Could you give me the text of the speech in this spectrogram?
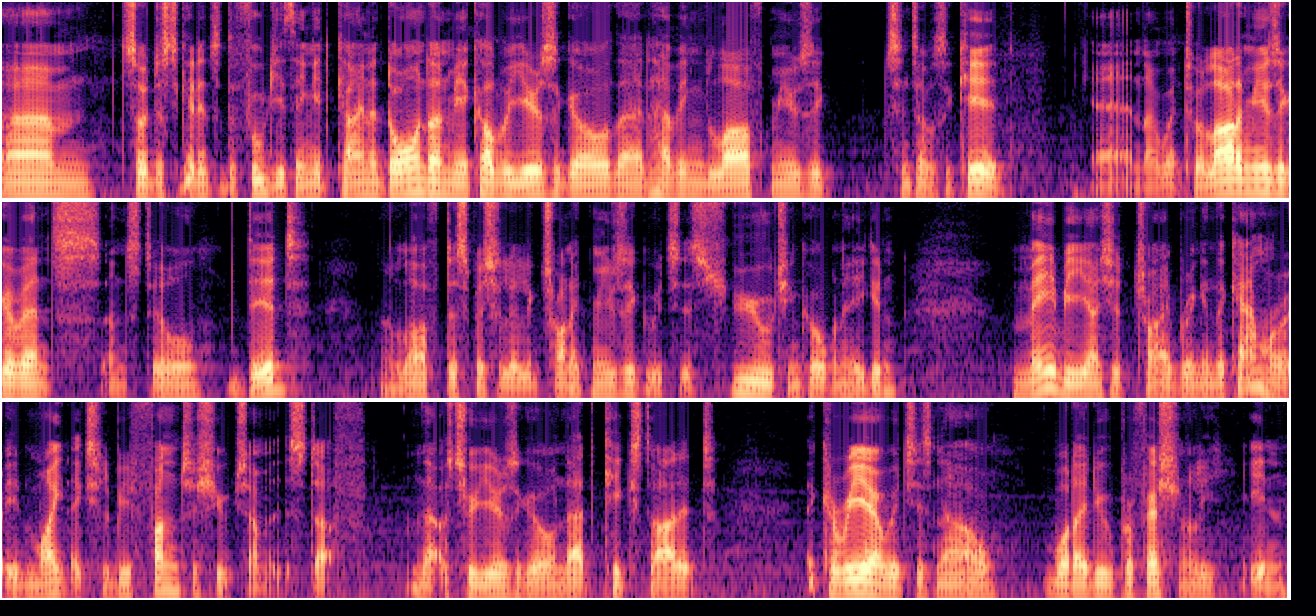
um, so just to get into the Fuji thing, it kind of dawned on me a couple of years ago that having loved music since I was a kid, and I went to a lot of music events and still did. I loved especially electronic music, which is huge in Copenhagen. Maybe I should try bringing the camera. It might actually be fun to shoot some of this stuff. And that was two years ago, and that kickstarted a career, which is now what I do professionally in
